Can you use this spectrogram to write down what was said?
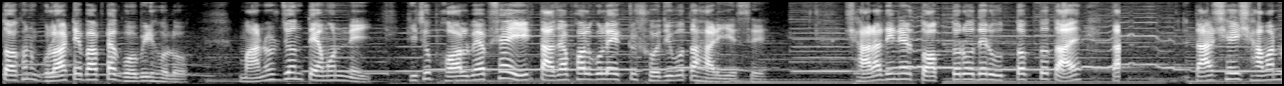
তখন ঘোলাটে ভাবটা গভীর হলো। মানুষজন তেমন নেই, কিছু ফল ব্যবসায়ীর তাজা ফলগুলো একটু সজীবতা হারিয়েছে। সারাদিনের তপ্ত রোদের উত্তপ্ততায় তার সেই সামান্য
